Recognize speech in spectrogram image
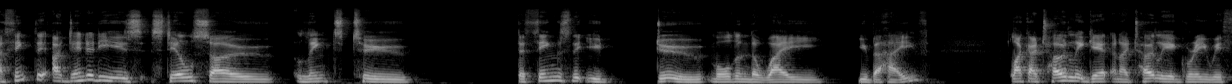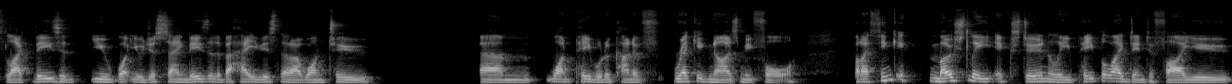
I think the identity is still so linked to the things that you do more than the way you behave. Like I totally get and I totally agree with like these are you what you were just saying, these are the behaviors that I want to um want people to kind of recognize me for. But I think it, mostly externally, people identify you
